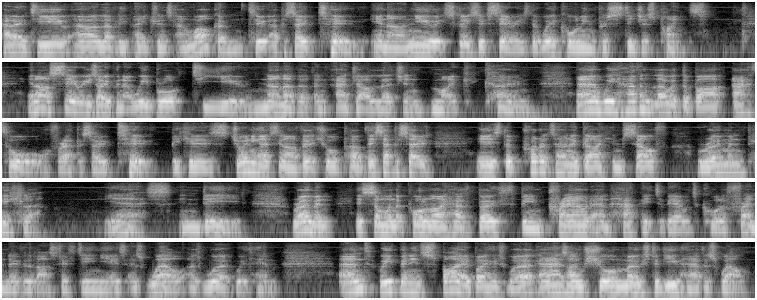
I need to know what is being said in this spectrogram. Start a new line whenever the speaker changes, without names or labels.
Hello to you, our lovely patrons, and welcome to episode two in our new exclusive series that we're calling Prestigious Pints. In our series opener, we brought to you none other than Agile legend Mike Cohn. And we haven't lowered the bar at all for episode two, because joining us in our virtual pub this episode is the product owner guy himself, Roman Pichler. Yes, indeed. Roman is someone that Paul and I have both been proud and happy to be able to call a friend over the last 15 years, as well as work with him. And we've been inspired by his work, as I'm sure most of you have as well.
